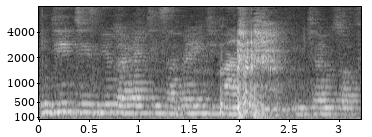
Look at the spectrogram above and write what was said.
Indeed, these new directives are very demanding in terms of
